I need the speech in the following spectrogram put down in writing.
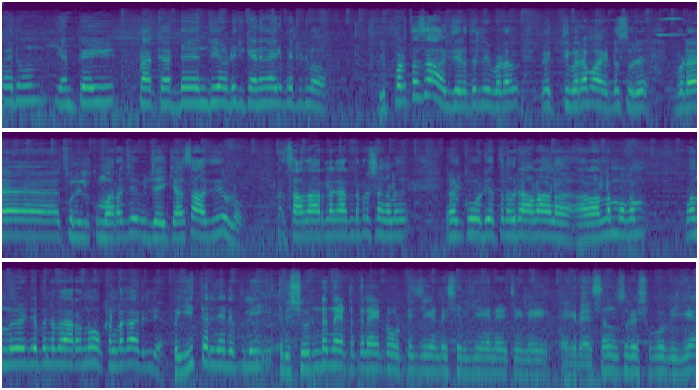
വരും. എം പി ഐ പ്ലാക്കാർഡ് എന്ത് അവിടെ ഇരിക്കാനും കാര്യം പറ്റുള്ളൂ ഇപ്പോഴത്തെ സാഹചര്യത്തിൽ ഇവിടെ വ്യക്തിപരമായിട്ട് സുര ഇവിടെ സുനിൽകുമാർ വിജയിക്കാൻ സാധ്യതയുള്ളൂ. സാധാരണക്കാരന്റെ പ്രശ്നങ്ങൾക്ക് ഓടിയെത്തുന്ന ഒരാളാണ്. ആളുടെ മുഖം വന്നു കഴിഞ്ഞാൽ പിന്നെ വേറെ നോക്കേണ്ട കാര്യമില്ല. ഈ തെരഞ്ഞെടുപ്പിൽ തൃശ്ശൂരിന്റെ നേട്ടത്തിനായിട്ട് വോട്ട് ചെയ്യേണ്ടത് ശരിക്കും എങ്ങനെയാ വെച്ചെങ്കിൽ ഏകദേശം സുരേഷ് ഗോപിക്ക്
